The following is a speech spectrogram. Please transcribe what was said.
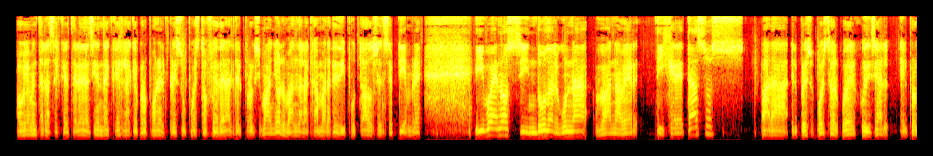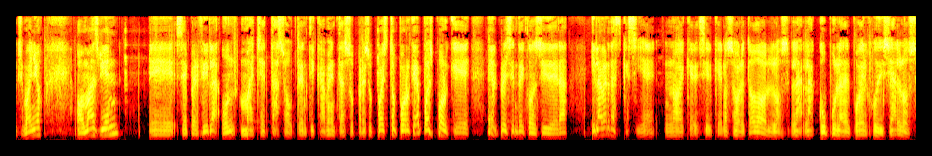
obviamente la Secretaría de Hacienda, que es la que propone el presupuesto federal del próximo año, lo manda a la Cámara de Diputados en septiembre. Y bueno, sin duda alguna van a haber tijeretazos para el presupuesto del Poder Judicial el próximo año, o más bien eh, se perfila un machetazo auténticamente a su presupuesto. ¿Por qué? Pues porque el presidente considera, y la verdad es que sí, ¿eh? no hay que decir que no, sobre todo los, la, la cúpula del Poder Judicial, los,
